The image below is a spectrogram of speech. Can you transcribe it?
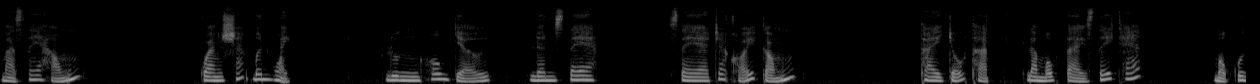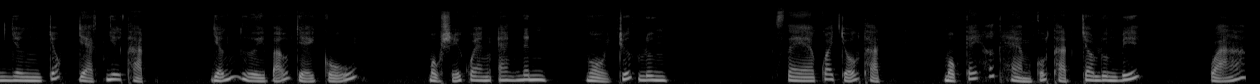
mà xe hỏng. Quan sát bên ngoài. Luân hôn vợ lên xe. Xe ra khỏi cổng. Thay chỗ thạch là một tài xế khác. Một quân nhân chốc dạc như thạch. Dẫn người bảo vệ cũ. Một sĩ quan an ninh ngồi trước Luân. Xe qua chỗ thạch. Một cái hất hàm của thạch cho Luân biết. Quả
